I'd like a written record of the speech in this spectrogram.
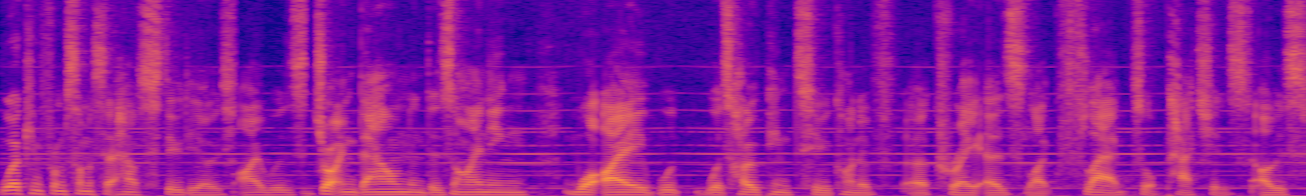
Working from Somerset House Studios, I was jotting down and designing what I would, was hoping to kind of uh, create as like flags or patches. I was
